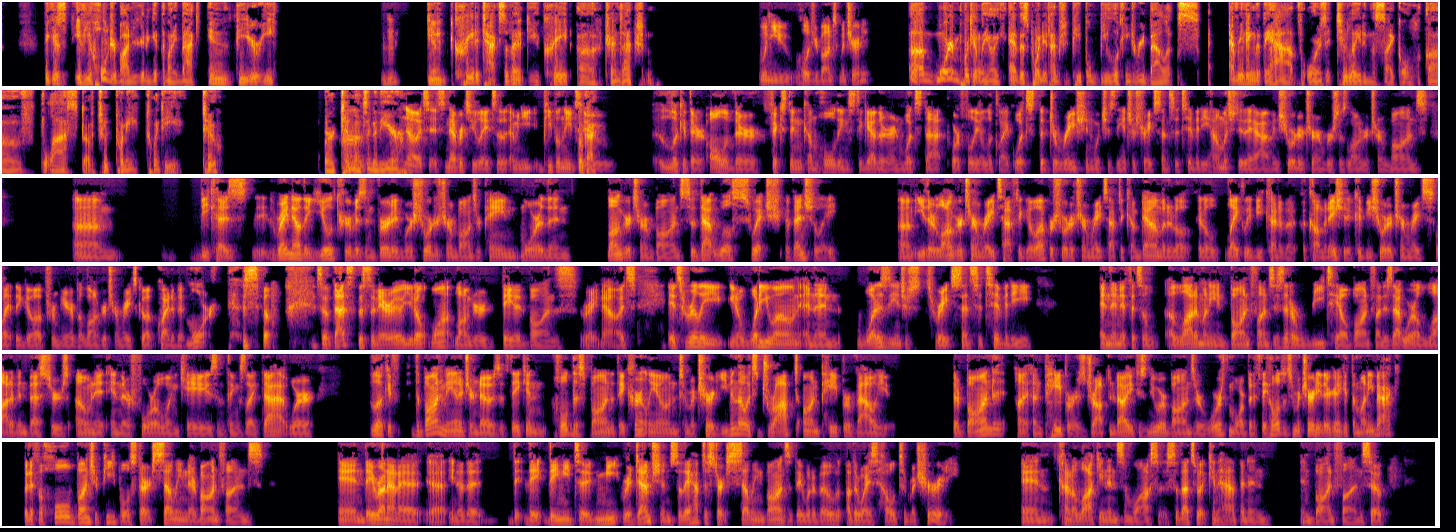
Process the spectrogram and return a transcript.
Because if you hold your bond, you're going to get the money back in theory. Mm-hmm. Do yep. you create a tax event? Do you create a transaction? when you hold your bond to maturity? Um, more importantly, like at this point in time, should people be looking to rebalance everything that they have, or is it too late in the cycle of the last of 2022 or 10 um, months into the year? No, it's, it's never too late to, I mean, you, people need to okay. Look at their, all of their fixed income holdings together and what's that portfolio look like? What's the duration, which is the interest rate sensitivity? How much do they have in shorter term versus longer term bonds? Um, because right now the yield curve is inverted where shorter term bonds are paying more than longer term bonds. So that will switch eventually. Um, either longer term rates have to go up or shorter term rates have to come down, but it'll it'll likely be kind of a, a combination. It could be shorter term rates slightly go up from here, but longer term rates go up quite a bit more. so so if that's the scenario, you don't want longer dated bonds right now. It's it's really you know what do you own, and then what is the interest rate sensitivity and then if it's a, a lot of money in bond funds, is that a retail bond fund? Is that where a lot of investors own it in their 401ks and things like that? Where, look, if the bond manager knows if they can hold this bond that they currently own to maturity, even though it's dropped on paper value, their bond on paper has dropped in value because newer bonds are worth more. But if they hold it to maturity, they're going to get the money back. But if a whole bunch of people start selling their bond funds and they run out of, uh, you know, the they they need to meet redemption, so they have to start selling bonds that they would have otherwise held to maturity, and kind of locking in some losses. So that's what can happen in in bond funds. So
